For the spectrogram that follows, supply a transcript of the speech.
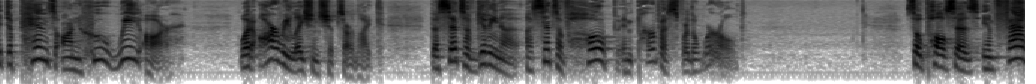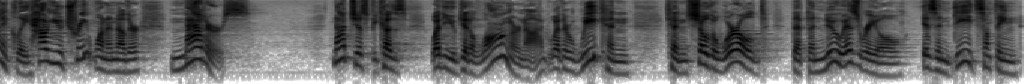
It depends on who we are, what our relationships are like, the sense of giving a, a sense of hope and purpose for the world. So Paul says emphatically, how you treat one another matters. Not just because whether you get along or not, whether we can, can show the world that the new Israel is indeed something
